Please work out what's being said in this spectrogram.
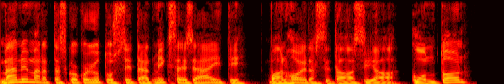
Mä en ymmärrä tässä koko jutus sitä, että miksei se äiti vaan hoida sitä asiaa kuntoon –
